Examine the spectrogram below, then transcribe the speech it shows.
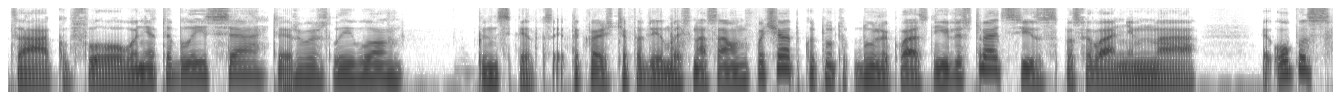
Так, обслуговування таблиця теж важливо. В. Тепер ще подивимось на самому початку. Тут дуже класні ілюстрації з посиланням на опис,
